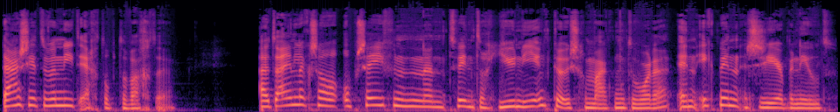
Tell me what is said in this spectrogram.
Daar zitten we niet echt op te wachten. Uiteindelijk zal op 27 juni een keus gemaakt moeten worden... en ik ben zeer benieuwd.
